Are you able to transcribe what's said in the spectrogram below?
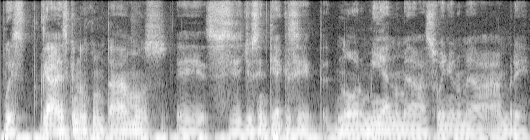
pues, cada vez que nos juntábamos, eh, se- yo sentía que se, no dormía, no me daba sueño, no me daba hambre.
